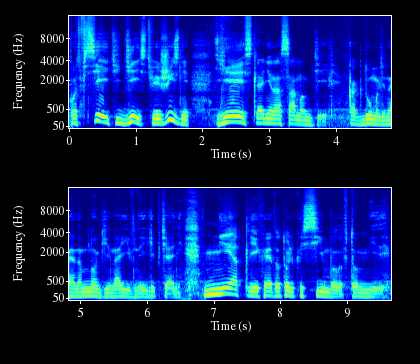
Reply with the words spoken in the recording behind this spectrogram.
Вот все эти действия жизни, есть ли они на самом деле, как думали, наверное, многие наивные египтяне, нет ли их, это только символы в том мире,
